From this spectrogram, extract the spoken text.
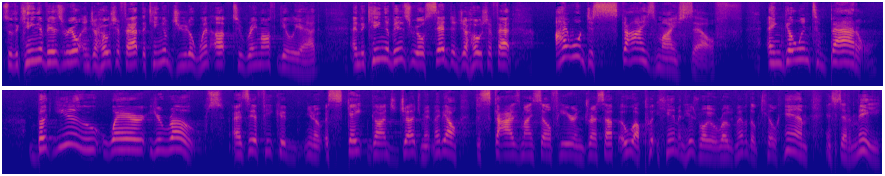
So the king of Israel and Jehoshaphat, the king of Judah, went up to Ramoth Gilead. And the king of Israel said to Jehoshaphat, I will disguise myself and go into battle, but you wear your robes, as if he could, you know, escape God's judgment. Maybe I'll disguise myself here and dress up. Oh, I'll put him in his royal robes. Maybe they'll kill him instead of me.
